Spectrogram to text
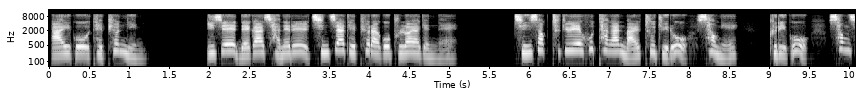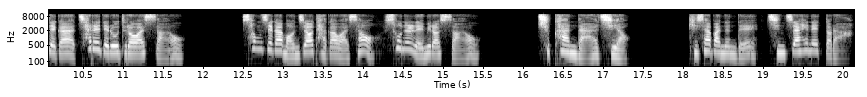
아이고, 대표님. 이제 내가 자네를 진짜 대표라고 불러야겠네. 진석 특유의 호탕한 말투 뒤로 성에 그리고 성재가 차례대로 들어왔어요. 성재가 먼저 다가와서 손을 내밀었어요. 축하한다, 지역. 기사 봤는데 진짜 해냈더라.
